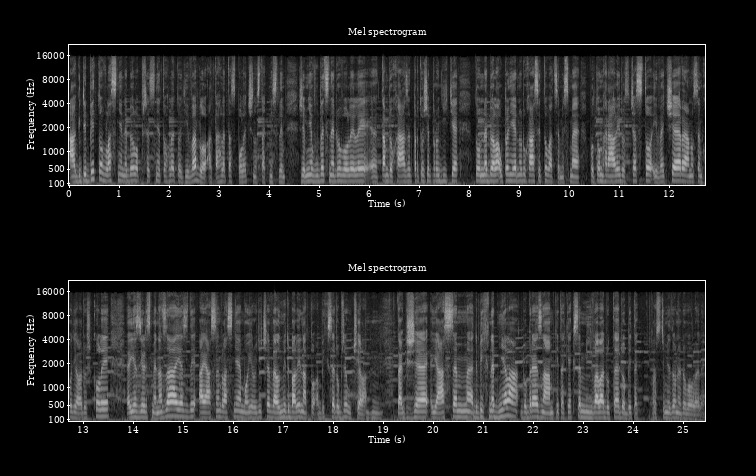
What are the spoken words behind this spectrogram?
A kdyby to vlastně nebylo přesně tohleto divadlo a tahle ta společnost, tak myslím, že mě vůbec nedovolili eh, tam docházet, protože pro dítě to nebyla úplně jednoduchá situace. My jsme potom hráli dost často i večer, ráno jsem chodila do školy, eh, jezdili jsme na zájezdy a já jsem vlastně, moji rodiče velmi dbali na to, abych se dobře učila. Mm-hmm. Takže já jsem, kdybych neměla dobré známky, tak jak jsem mývala do té doby, tak prostě mě to nedovolili.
